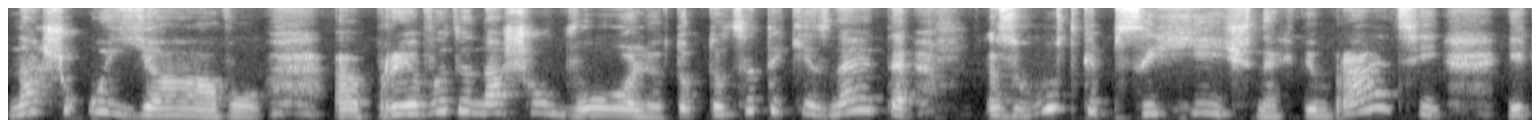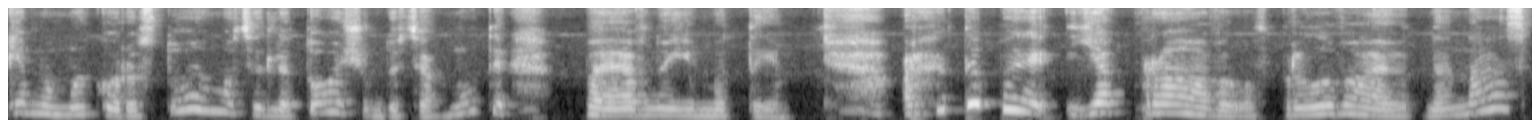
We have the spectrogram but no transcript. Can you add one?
нашу уяву, е, проявити нашу волю. Тобто це такі, знаєте, згустки психічних вібрацій, якими ми користуємося для того, щоб досягнути певної мети. Архетипи, як правило, впливають на нас,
